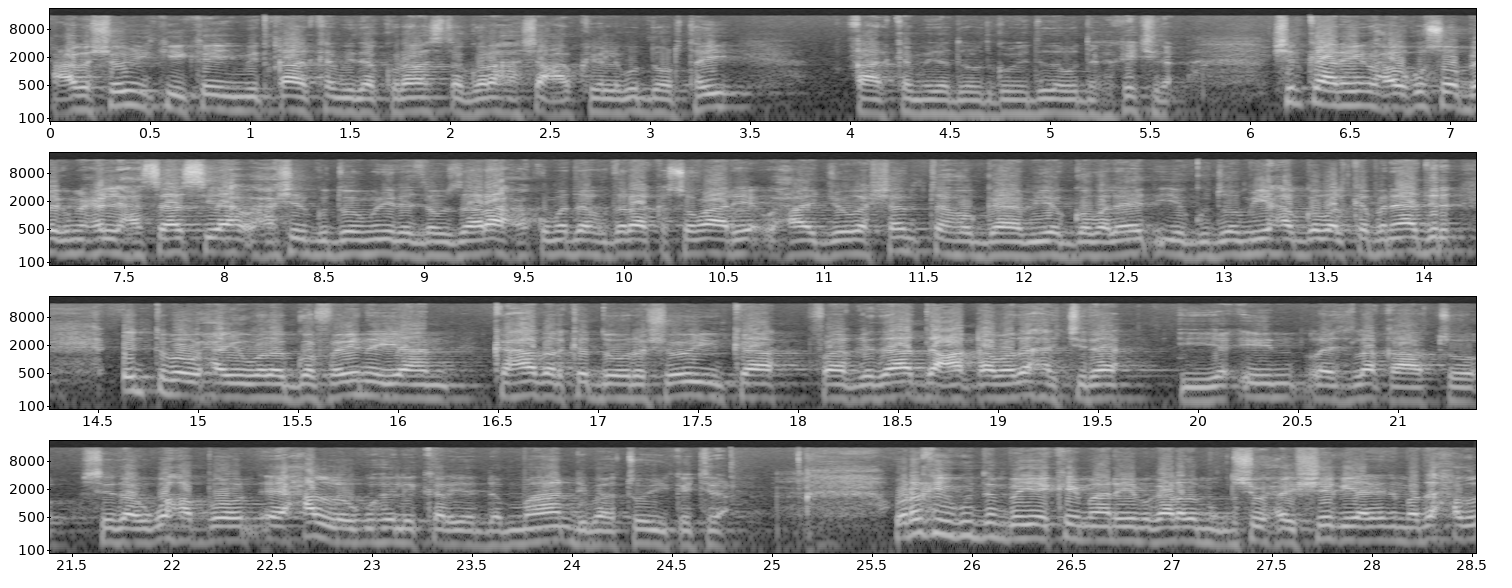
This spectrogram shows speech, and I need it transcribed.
cabashooyinkii ka yimid qaar ka mida kuraasta golaha shacabka lagu doortay qaar ka mida dowlad goboleedyada wadanka ka jira shirkani waxa uu ku soo beegmay xilli xasaasi ah. Waxaa shir gudoominaya ra'iisul wasaaraha xukuumadda federaalk soomaaliya waxaa jooga shanta hogaamiye goboleed iyo gudoomiyaha gobolka banaadir. Intuba waxay wada gorfaynayaan ka hadalka doorashooyinka faaqidaada caqabadaha jira iyo in laysla qaato sida ugu habboon ee xal loogu heli karayo dhammaan dhibaatooyinka jira wararkii ugu dambeeyey ee ka imaanaya magaalada muqdisho waxay sheegayaan in madaxdu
